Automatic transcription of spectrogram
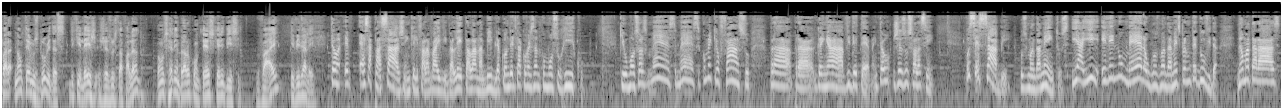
Para não termos dúvidas de que lei Jesus está falando, vamos relembrar o contexto que ele disse: Vai e vive a lei. Então, é- essa passagem que ele fala vai viva lei, está lá na Bíblia, quando ele está conversando com o moço rico. Que o moço fala assim, mestre, mestre, como é que eu faço para ganhar a vida eterna? Então, Jesus fala assim, você sabe os mandamentos? E aí, ele enumera alguns mandamentos para não ter dúvida. Não matarás,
